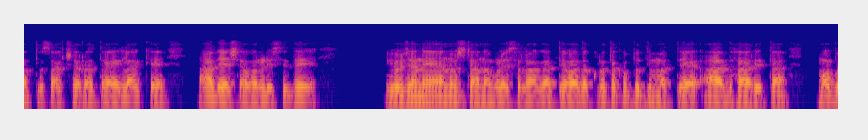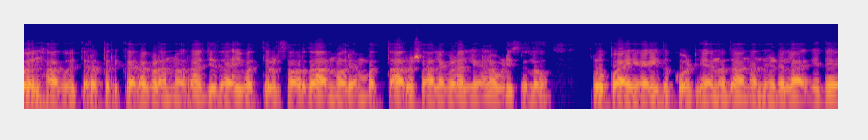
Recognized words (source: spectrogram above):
ಮತ್ತು ಸಾಕ್ಷರತಾ ಇಲಾಖೆ ಆದೇಶ ಹೊರಡಿಸಿದೆ. ಯೋಜನೆ ಅನುಷ್ಠಾನಗೊಳಿಸಲು ಅಗತ್ಯವಾದ ಕೃತಕ ಬುದ್ಧಿಮತ್ತೆ ಆಧಾರಿತ ಮೊಬೈಲ್ ಹಾಗೂ ಇತರ ಪರಿಕರಗಳನ್ನು ರಾಜ್ಯದ ಐವತ್ತೇಳು ಸಾವಿರದ ಆರುನೂರ ಎಂಬತ್ತಾರು ಶಾಲೆಗಳಲ್ಲಿ ಅಳವಡಿಸಲು ರೂಪಾಯಿ ಐದು ಕೋಟಿ ಅನುದಾನ ನೀಡಲಾಗಿದೆ.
